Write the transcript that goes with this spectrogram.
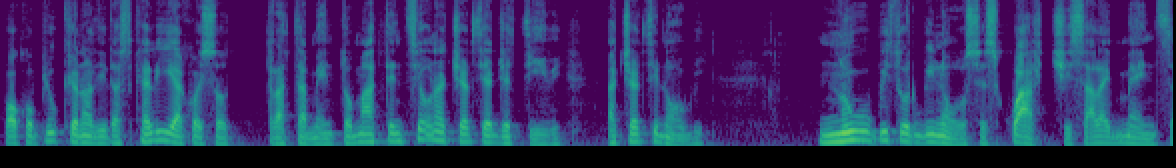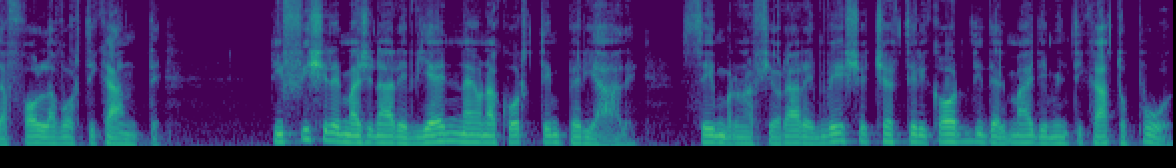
Poco più che una didascalia questo trattamento, ma attenzione a certi aggettivi, a certi nomi. Nubi turbinose, squarci, sala immensa, folla vorticante. Difficile immaginare Vienna e una corte imperiale. Sembrano affiorare invece certi ricordi del mai dimenticato Poe,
